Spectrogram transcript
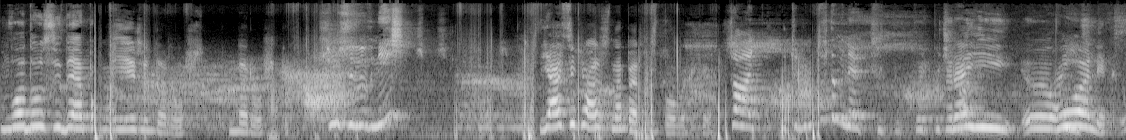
Владос іде по моїй же дорож... дорожці. Смысле, ви вниз? Я зараз на першому поверхі. Сань, ти можете мене чуть по- по- почекати? Раї, е, Олекс.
